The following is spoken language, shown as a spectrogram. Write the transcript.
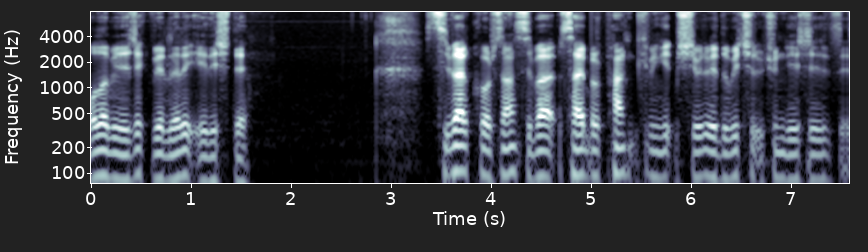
olabilecek verilere erişti. Siber Korsan, Siber, Cyberpunk 2071 ve The Witcher 3'ün geliştiricisi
